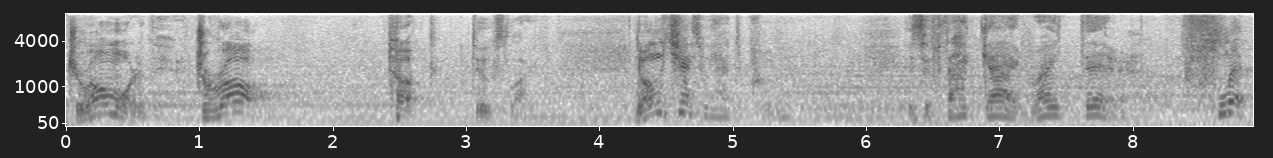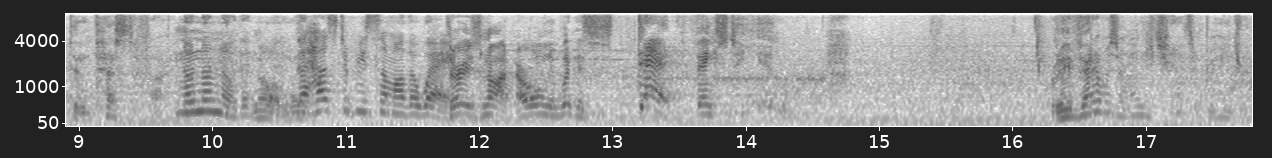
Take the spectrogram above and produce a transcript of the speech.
Jerome ordered it. Jerome took Duke's life. The only chance we had to prove it is if that guy right there flipped and testified. No, no, no. There, No, no. there has to be some other way. There is not. Our only witness is dead, thanks to you. Rivera was our only chance of bringing Jerome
